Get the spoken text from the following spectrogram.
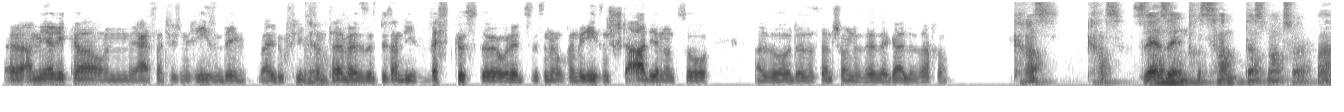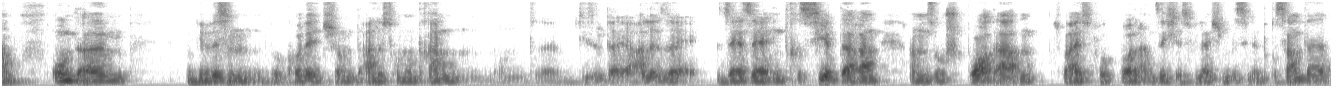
äh, Amerika. Und ja, ist natürlich ein Riesending, weil du fliegst ja. dann teilweise bis an die Westküste oder es sind auch in Riesenstadien und so. Also das ist dann schon eine sehr, sehr geile Sache. Krass, krass. Sehr, sehr interessant, das mal zu erfahren. Und ähm, wir wissen, so College und alles drum und dran, und äh, die sind da ja alle sehr sehr, sehr interessiert daran, an so Sportarten. Ich weiß, Football an sich ist vielleicht ein bisschen interessanter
